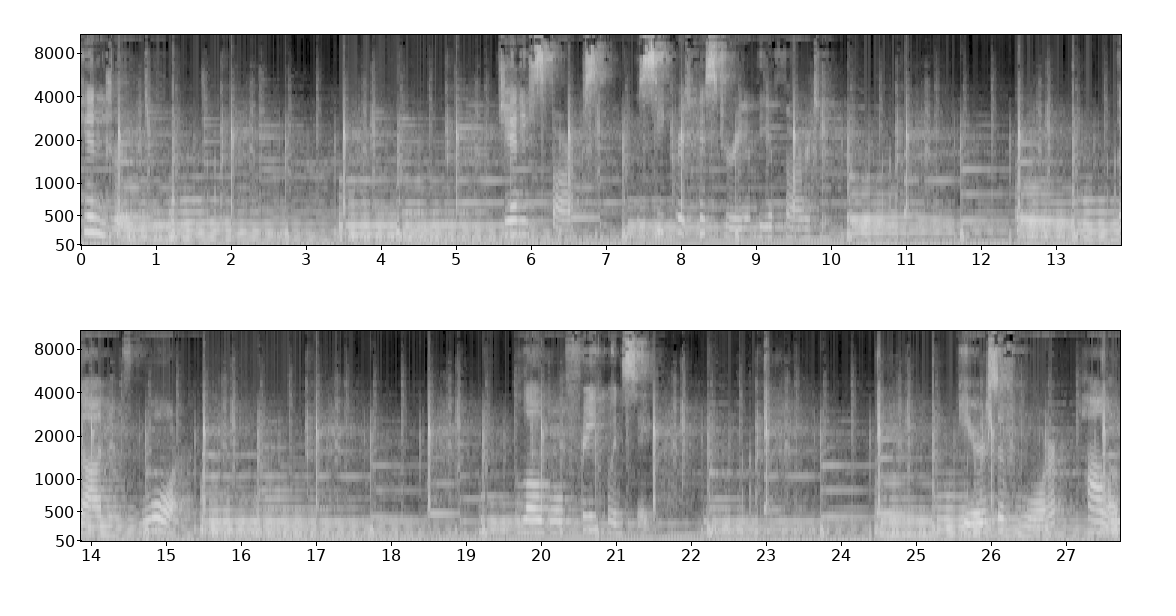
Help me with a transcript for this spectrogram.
Kindred. Jenny Sparks, The Secret History of the Authority. God of War. Global Frequency. Gears of War Hollow.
